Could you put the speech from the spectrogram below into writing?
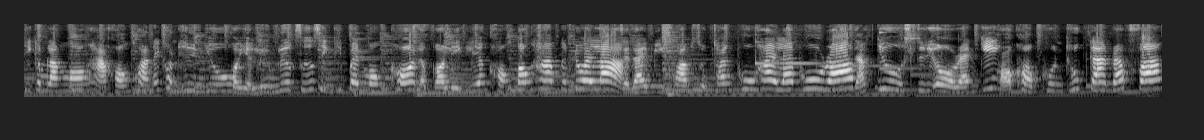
ที่กำลังมองหาของขวัญให้คนอื่นอยู่ ก็อย่าลืมเลือกซื้อสิ่งที่เป็นมงคล แล้วก็หลีกเลี่ยงของต้องห้ามกันด้วยล่ะ จะได้มีความสุขทั้งผู้ให้และผู้รับดักยูสตูดิโอแรงกิ้งขอขอบคุณทุกการรับฟัง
